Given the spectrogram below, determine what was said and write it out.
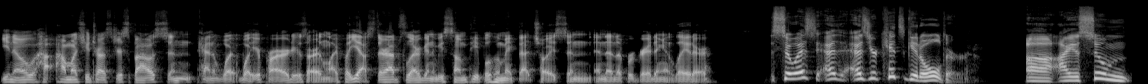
you know how, how, much you trust your spouse and kind of what, what your priorities are in life but yes there absolutely are going to be some people who make that choice and, and end up regretting it later so as, as as your kids get older uh, I assume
